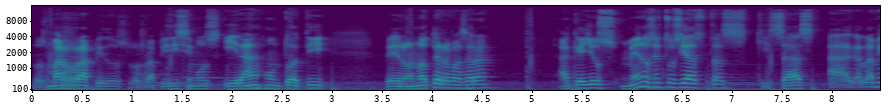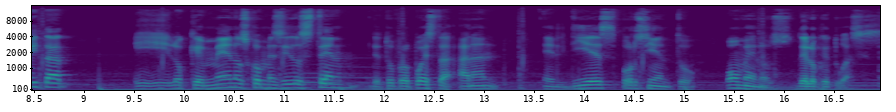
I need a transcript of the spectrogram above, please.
Los más rápidos, los rapidísimos, irán junto a ti, pero no te rebasarán. Aquellos menos entusiastas quizás hagan la mitad y lo que menos convencidos estén de tu propuesta harán el 10% o menos de lo que tú haces.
